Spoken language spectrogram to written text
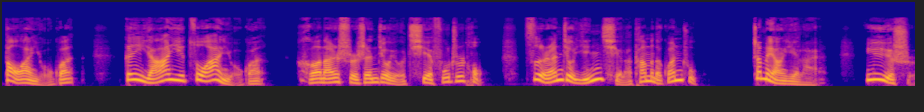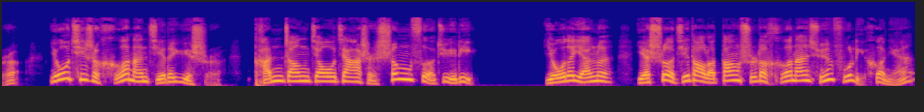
盗案有关，跟衙役作案有关，河南士绅就有切肤之痛，自然就引起了他们的关注。这么样一来，御史，尤其是河南籍的御史，谭张交加是声色俱厉，有的言论也涉及到了当时的河南巡抚李鹤年。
